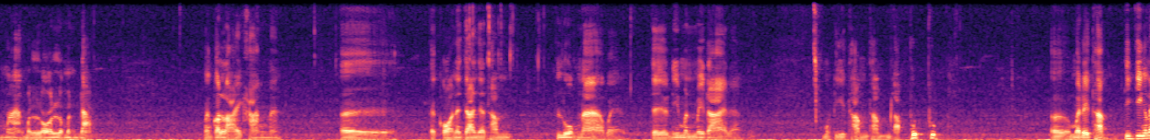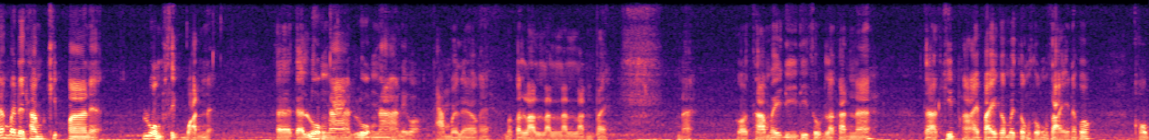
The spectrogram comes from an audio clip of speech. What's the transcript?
ำมากมันร้อนแล้วมันดับ มันก็หลายครั้งนะ เออ แต่ก่อนอาจารย์จะทำล่วงหน้าไว้ แต่เดี๋ยวนี้มันไม่ได้แล้วบางทีทำทำดับปุ๊บปุ๊บเออ ไม่ได้ทำจริงๆนะไม่ได้ทำคลิปมาเนี่ย ร่วมสิบวันเนี่ยเออแต่ล่วงหน้าล่วงหน้านี่ก็ทำไปแล้วไงมันก็ลันลันลันลันไป นะก็ทำให้ดีที่สุดแล้วกันนะถ้าคลิปหายไปก็ไม่ต้องสงสัยนะเพราะคอม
